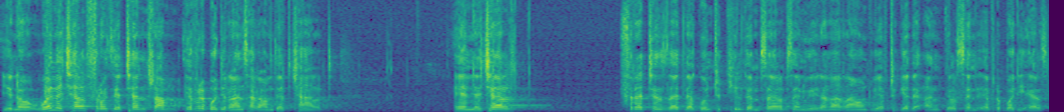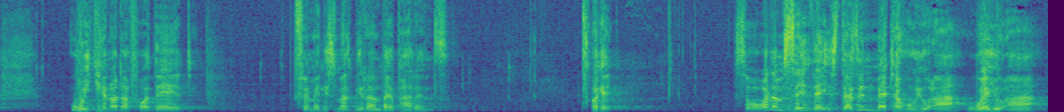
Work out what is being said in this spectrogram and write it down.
You know, when the child throws a tantrum, everybody runs around that child. And the child threatens that they're going to kill themselves and we run around, we have to get the uncles and everybody else. We cannot afford that. Families must be run by parents. Okay. So what I'm saying there is doesn't matter who you are, where you are,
